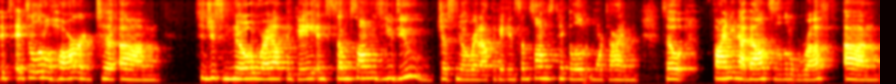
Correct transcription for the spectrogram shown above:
it's it's a little hard to um to just know right out the gate. And some songs you do just know right out the gate, and some songs take a little bit more time. So finding that balance is a little rough. Um,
